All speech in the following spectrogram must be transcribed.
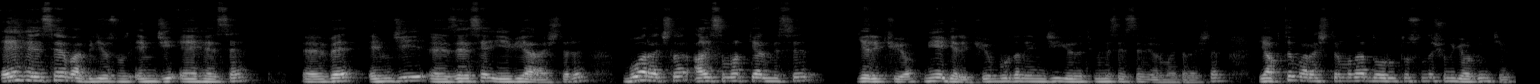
EHS var biliyorsunuz MG EHS e, ve MG e, ZS EV araçları. Bu araçlar iSmart gelmesi gerekiyor. Niye gerekiyor? Buradan MG yönetimine sesleniyorum arkadaşlar. Yaptığım araştırmalar doğrultusunda şunu gördüm ki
